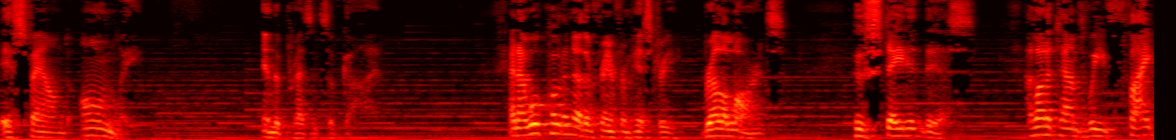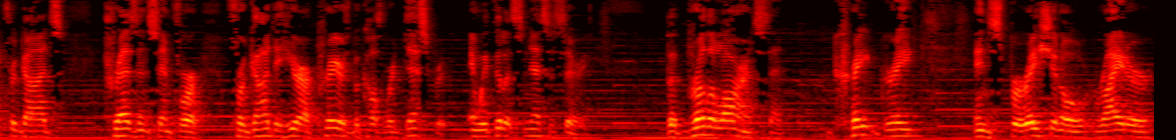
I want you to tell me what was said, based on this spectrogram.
is found only in the presence of God. And I will quote another friend from history, Brother Lawrence, who stated this. A lot of times we fight for God's presence and for, for God to hear our prayers because we're desperate and we feel it's necessary. But Brother Lawrence, that great, great inspirational writer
